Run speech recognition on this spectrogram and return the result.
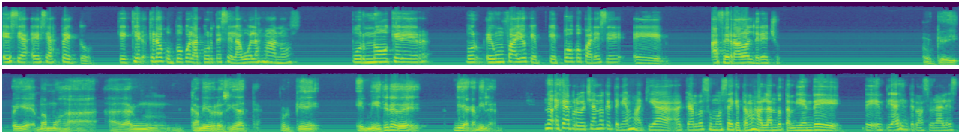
ese, ese aspecto, que quiero, creo que un poco la Corte se lavó las manos por no querer, por en un fallo que, que poco parece eh, aferrado al derecho. Ok, oye, vamos a, a, dar un cambio de velocidad, porque el Ministerio de... Diga, Camila. No, es que aprovechando que teníamos aquí a, a Carlos Somoza y que estamos hablando también de, de, entidades internacionales,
